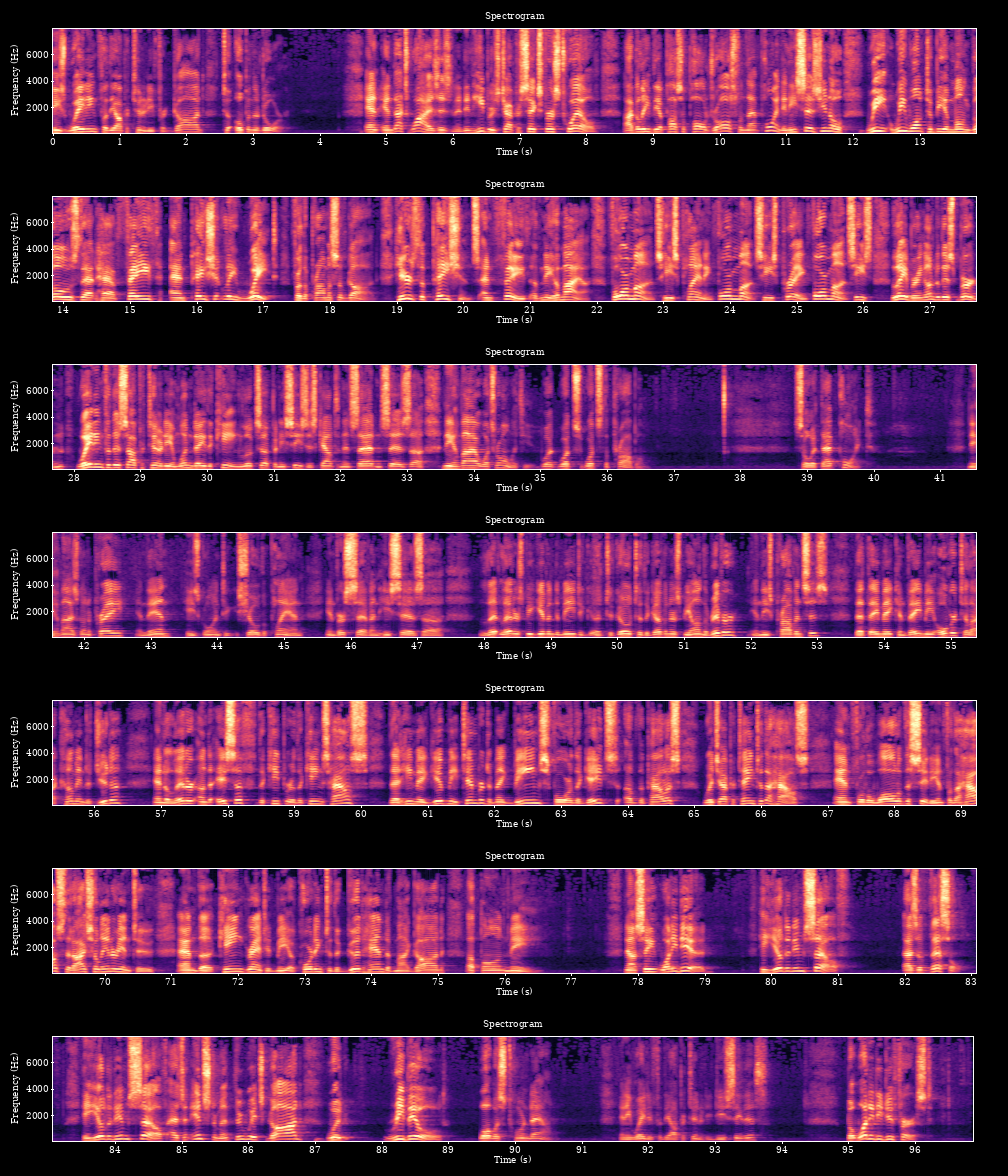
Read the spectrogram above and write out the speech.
He's waiting for the opportunity for God to open the door. And, and that's wise, isn't it? In Hebrews chapter 6, verse 12, I believe the Apostle Paul draws from that point, and he says, you know, we, we want to be among those that have faith and patiently wait for the promise of God. Here's the patience and faith of Nehemiah. Four months he's planning, four months he's praying, four months he's laboring under this burden, waiting for this opportunity. And one day the king looks up and he sees his countenance sad and says, uh, Nehemiah, what's wrong with you? What, what's, what's the problem? So at that point, Nehemiah is going to pray and then he's going to show the plan in verse 7, he says, uh, Let letters be given to me to, uh, to go to the governors beyond the river in these provinces, that they may convey me over till I come into Judah, and a letter unto Asaph, the keeper of the king's house, that he may give me timber to make beams for the gates of the palace which appertain to the house, and for the wall of the city, and for the house that I shall enter into. And the king granted me according to the good hand of my God upon me. Now, see what he did. He yielded himself as a vessel. He yielded himself as an instrument through which God would rebuild what was torn down. And he waited for the opportunity. Do you see this? But what did he do first?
